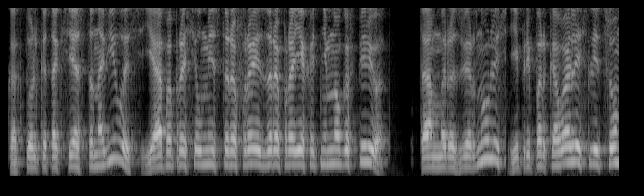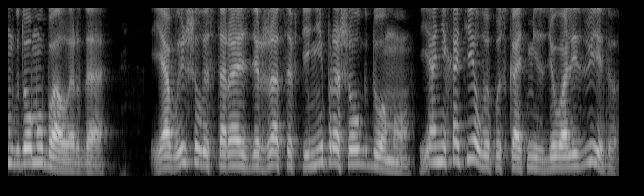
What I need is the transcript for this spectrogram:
Как только такси остановилось, я попросил мистера Фрейзера проехать немного вперед. Там мы развернулись и припарковались лицом к дому Балларда. Я вышел и, стараясь держаться в тени, прошел к дому. Я не хотел выпускать мисс Дюваль из виду.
